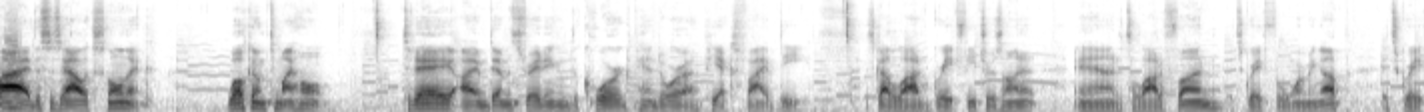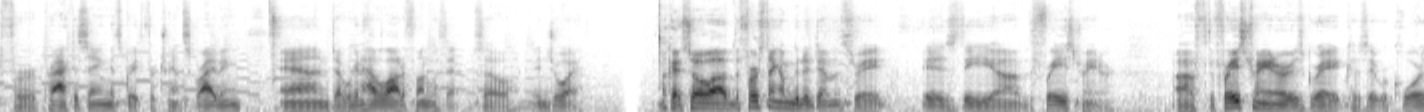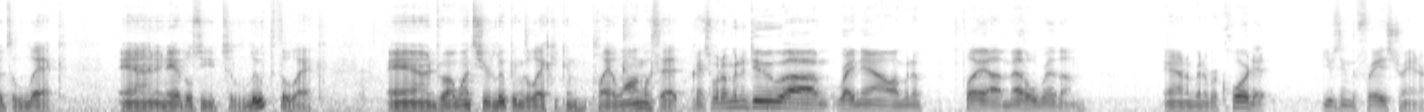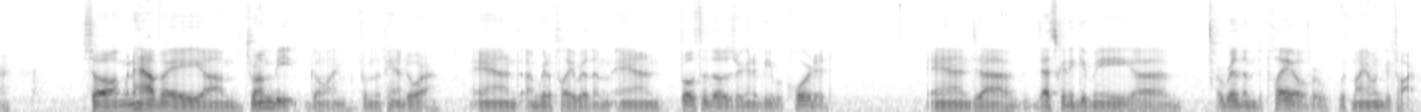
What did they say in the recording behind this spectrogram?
Hi, this is Alex Skolnick. Welcome to my home. Today I am demonstrating the Korg Pandora PX5D. It's got a lot of great features on it and it's a lot of fun. It's great for warming up, it's great for practicing, it's great for transcribing, and uh, we're gonna have a lot of fun with it, so enjoy. Okay, so uh, the first thing I'm gonna demonstrate is the, uh, the phrase trainer. Uh, the phrase trainer is great because it records a lick and enables you to loop the lick. And once you're looping the lick, you can play along with it. Okay, so what I'm going to do um, right now, I'm going to play a metal rhythm, and I'm going to record it using the phrase trainer. So I'm going to have a um, drum beat going from the Pandora, and I'm going to play rhythm, and both of those are going to be recorded. And uh, that's going to give me uh, a rhythm to play over with my own guitar.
